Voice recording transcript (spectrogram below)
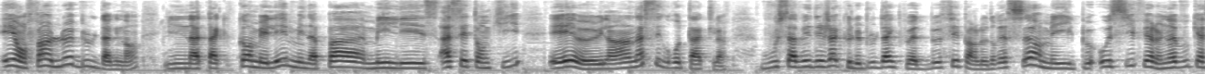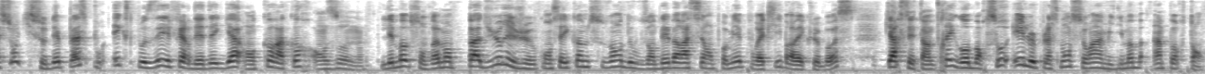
Et enfin, le Buldagnin. Il n'attaque qu'en mêlée, mais, pas, il est assez tanky et euh, il a un assez gros tacle. Vous savez déjà que le Bulldog peut être buffé par le dresseur, mais il peut aussi faire une invocation qui se déplace pour exploser et faire des dégâts en corps à corps en zone. Les mobs sont vraiment pas durs et je vous conseille comme souvent de vous en débarrasser en premier pour être libre avec le boss, car c'est un très gros morceau et le placement sera un minimum important.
